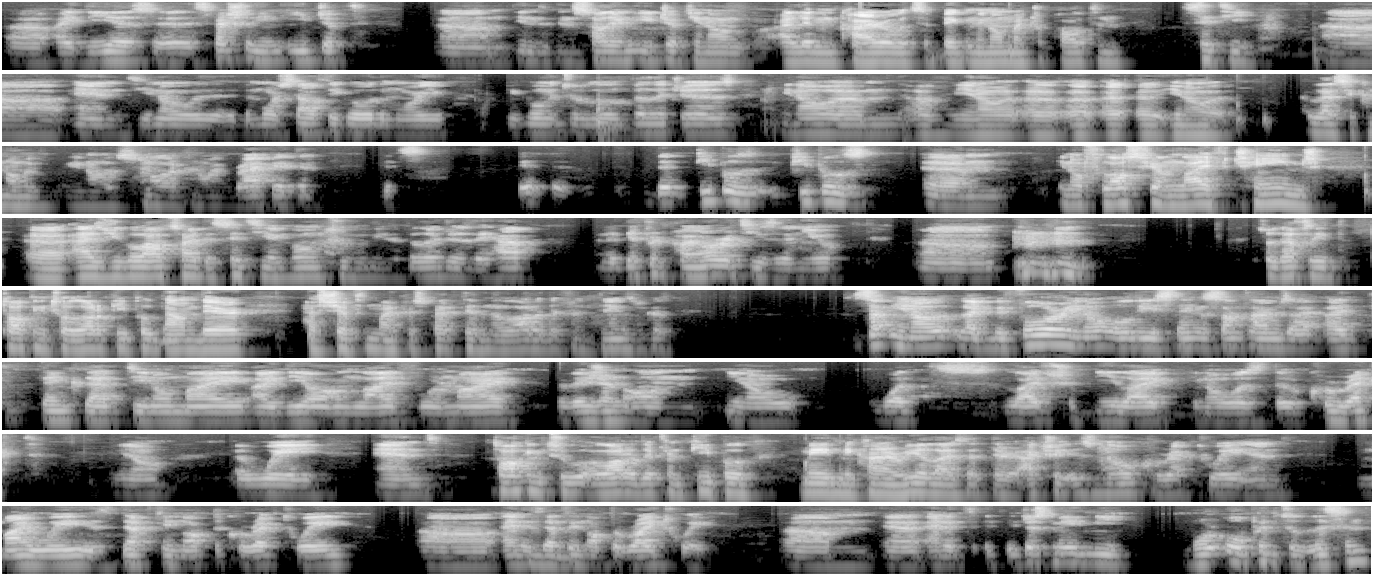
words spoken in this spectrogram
uh, ideas, uh, especially in Egypt. Um, in, in southern Egypt, you know, I live in Cairo. It's a big, you know, metropolitan city, uh, and you know, the more south you go, the more you you go into little villages, you know, um, of you know, a, a, a, you know, less economic, you know, smaller economic bracket, and it's it, the people's people's um, you know philosophy on life change uh, as you go outside the city and go into these villages. They have uh, different priorities than you. Um, so definitely talking to a lot of people down there has shifted my perspective in a lot of different things because so, you know, like before, you know, all these things, sometimes I, I think that, you know, my idea on life or my vision on, you know, what life should be like, you know, was the correct, you know, way. And talking to a lot of different people made me kind of realize that there actually is no correct way. And my way is definitely not the correct way. Uh, and it's mm-hmm. definitely not the right way. Um, and it, it just made me more open to listen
